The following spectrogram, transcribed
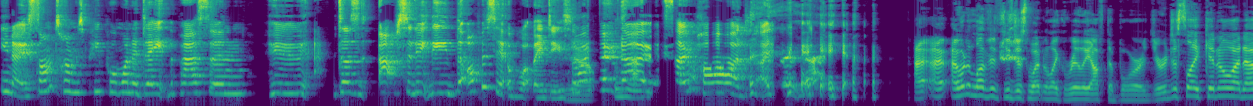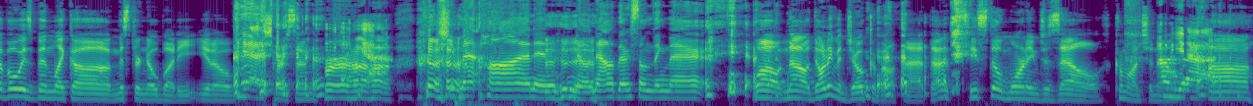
you know, sometimes people want to date the person who does absolutely the opposite of what they do. So yeah. I don't know. It's so hard. I don't know. yeah. I, I would have loved if you just went like really off the board. You were just like, you know what? I've always been like a Mr. Nobody, you know, yeah. person. For uh, she met Han, and you know now there's something there. well, no, don't even joke about that. That's he's still mourning Giselle. Come on, Chanelle. Oh yeah,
